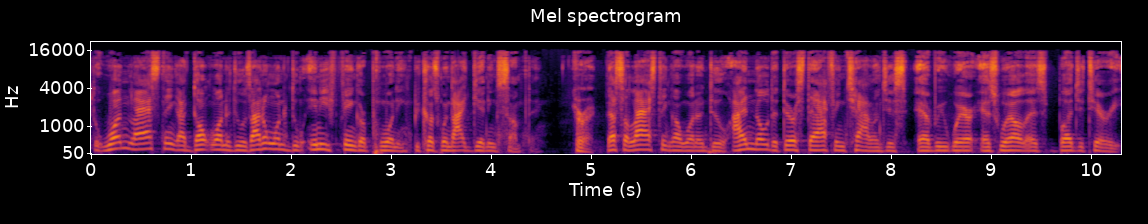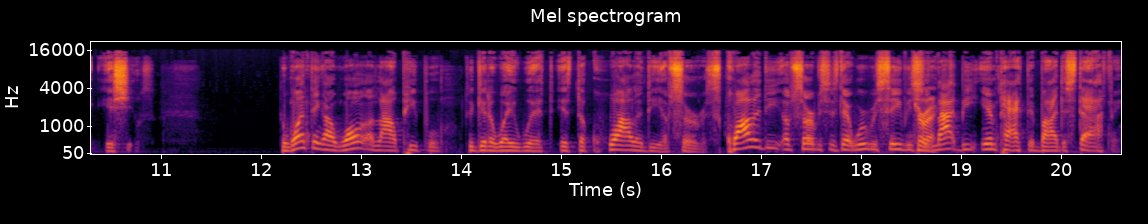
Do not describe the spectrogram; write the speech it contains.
the one last thing I don't want to do is I don't want to do any finger pointing because we're not getting something. Correct. That's the last thing I want to do. I know that there are staffing challenges everywhere as well as budgetary issues. The one thing I won't allow people to get away with is the quality of service. Quality of services that we're receiving should not be impacted by the staffing.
